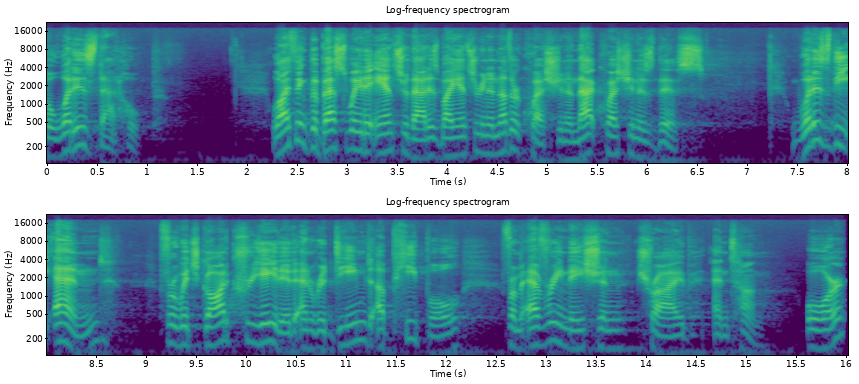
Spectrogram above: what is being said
but what is that hope? Well, I think the best way to answer that is by answering another question, and that question is this What is the end for which God created and redeemed a people from every nation, tribe, and tongue? Or,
